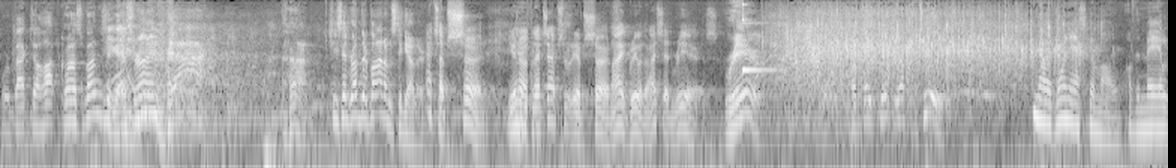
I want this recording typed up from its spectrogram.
We're back to hot cross buns again. That's right. Uh-huh. she said rub their bottoms together. That's absurd. You know, that's absolutely absurd. And I agree with her. I said rears. Rears. Okay, Kit, you're up to two. Now, if one Eskimo of the male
